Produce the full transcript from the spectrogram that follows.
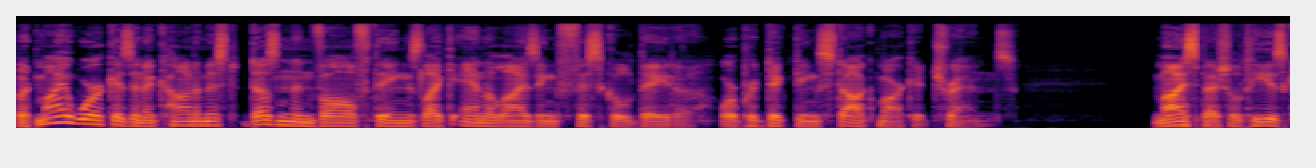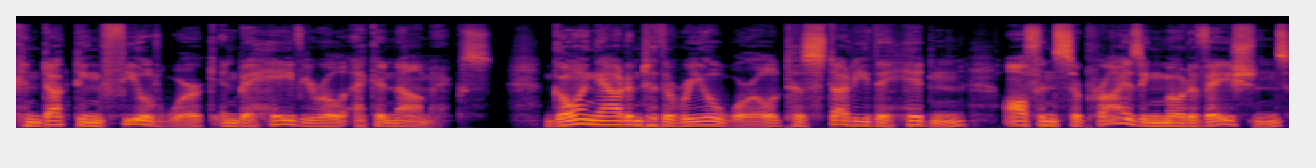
But my work as an economist doesn't involve things like analyzing fiscal data or predicting stock market trends. My specialty is conducting fieldwork in behavioral economics, going out into the real world to study the hidden, often surprising motivations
